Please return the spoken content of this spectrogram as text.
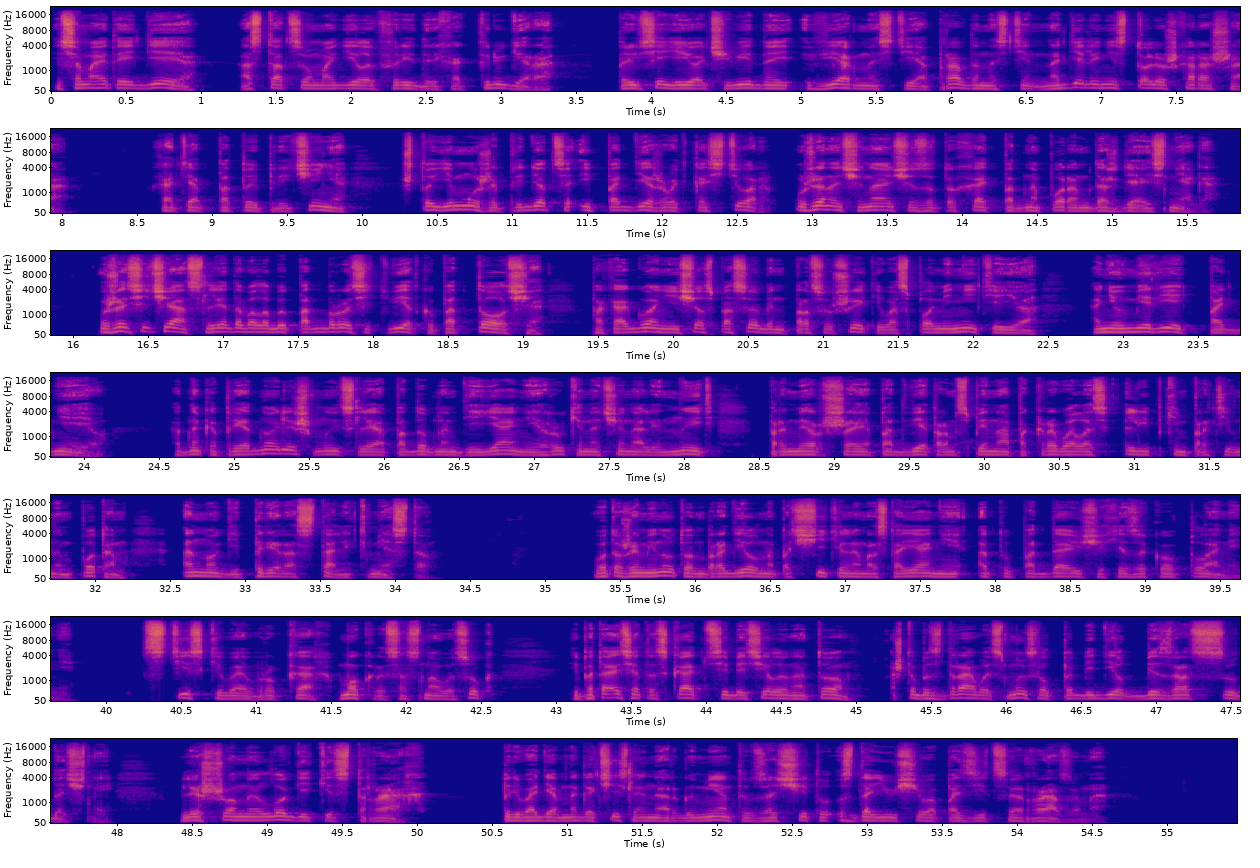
И сама эта идея остаться у могилы Фридриха Крюгера при всей ее очевидной верности и оправданности на деле не столь уж хороша. Хотя по той причине, что ему же придется и поддерживать костер, уже начинающий затухать под напором дождя и снега. Уже сейчас следовало бы подбросить ветку потолще, пока огонь еще способен просушить и воспламенить ее – а не умереть под нею. Однако при одной лишь мысли о подобном деянии руки начинали ныть, промерзшая под ветром спина покрывалась липким противным потом, а ноги прирастали к месту. Вот уже минуту он бродил на почтительном расстоянии от упадающих языков пламени, стискивая в руках мокрый сосновый сук и пытаясь отыскать в себе силы на то, чтобы здравый смысл победил безрассудочный, лишенный логики страх – приводя многочисленные аргументы в защиту сдающего позиции разума.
